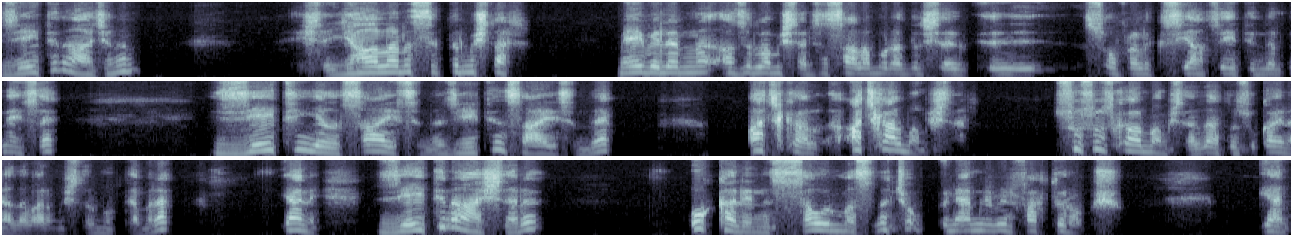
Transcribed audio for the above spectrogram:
Zeytin ağacının işte yağlarını sıktırmışlar. Meyvelerini hazırlamışlar. İşte salamuradır, işte, e, sofralık siyah zeytindir neyse zeytinyağı sayesinde, zeytin sayesinde aç, kal aç kalmamışlar. Susuz kalmamışlar. Zaten su kaynağı da varmıştır muhtemelen. Yani zeytin ağaçları o kalenin savunmasında çok önemli bir faktör olmuş. Yani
